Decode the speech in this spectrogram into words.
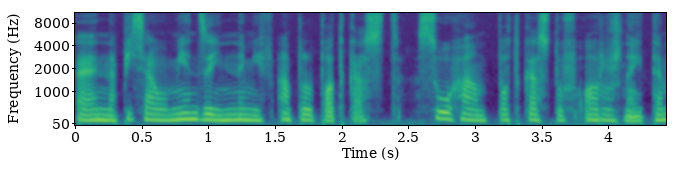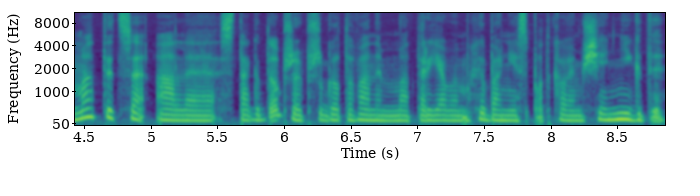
E, napisał między innymi w Apple Podcast. Słucham podcastów o różnej tematyce, ale z tak dobrze przygotowanym materiałem chyba nie spotkałem się nigdy.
